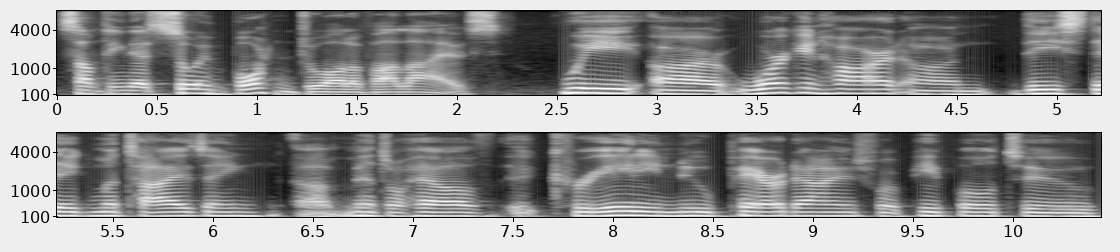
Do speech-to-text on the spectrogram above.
something that's so important to all of our lives. We are working hard on destigmatizing uh, mental health, uh, creating new paradigms for people to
